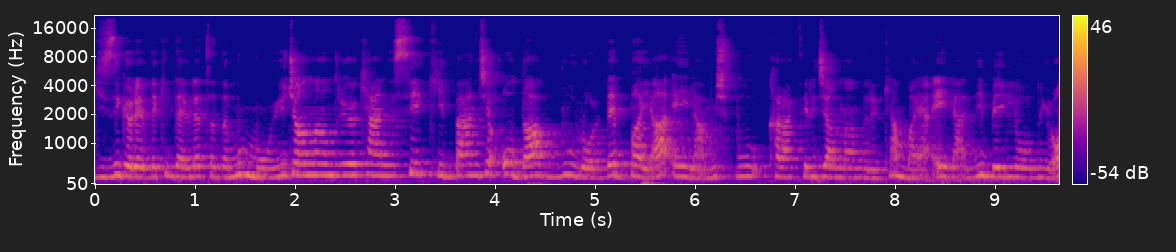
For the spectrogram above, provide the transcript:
Gizli görevdeki devlet adamı Mo'yu canlandırıyor kendisi ki bence o da bu rolde bayağı eğlenmiş. Bu karakteri canlandırırken bayağı eğlendiği belli oluyor.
